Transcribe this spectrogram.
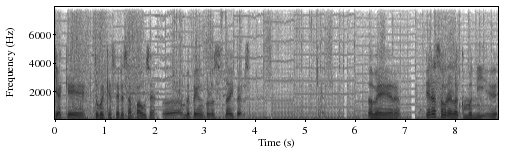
ya que tuve que hacer esa pausa. Ah, me pegan con los snipers. A ver, era sobre la eh,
